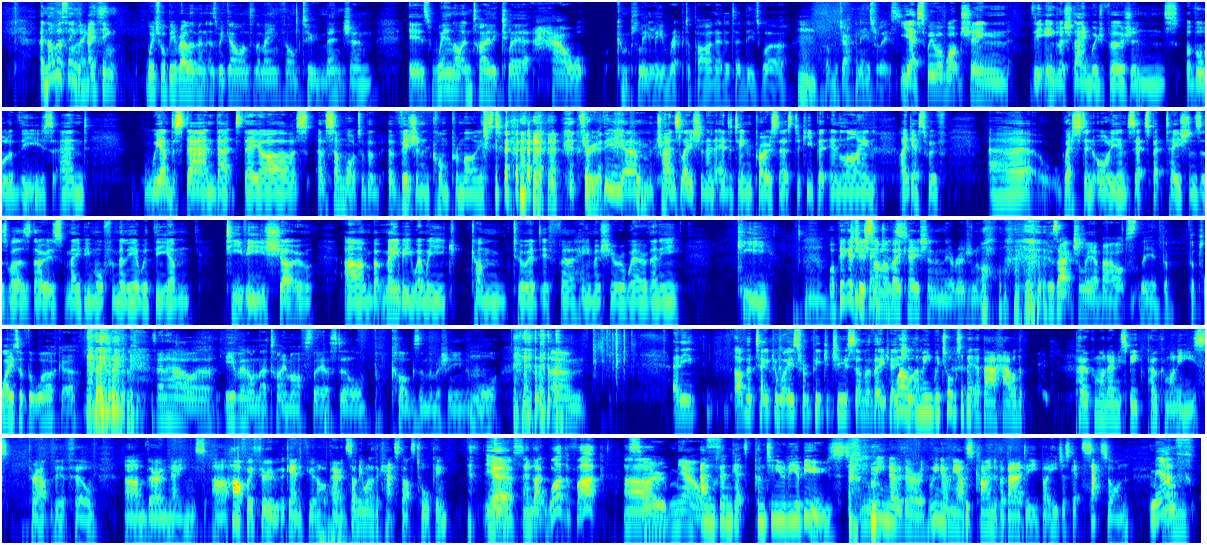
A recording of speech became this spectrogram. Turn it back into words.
Another thing length. I think which will be relevant as we go on to the main film to mention is we're not entirely clear how completely ripped apart and edited these were hmm. from the Japanese release. Yes, we were watching the English language versions of all of these, and we understand that they are somewhat of a, a vision compromised through the um, translation and editing process to keep it in line, I guess, with uh, Western audience expectations as well as those maybe more familiar with the um, TV show. Um, but maybe when we come to it, if uh, Hamish, you're aware of any key Well, Pikachu's Summer. Vacation in the original is actually about the, the, the plight of the worker and how uh, even on their time offs they are still cogs in the machine of war. Um, Any other takeaways from Pikachu Summer Vacation? Well, I mean, we talked a bit about how the Pokemon only speak Pokemonese throughout the film, um, their own names. Uh, halfway through, again, if you're not a parent, suddenly one of the cats starts talking, yeah. yes. and like, what the fuck? So Um, meow. and then gets continually abused. And we know there, are, we know Meowth's kind of a baddie, but he just gets sat on. Meowth.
